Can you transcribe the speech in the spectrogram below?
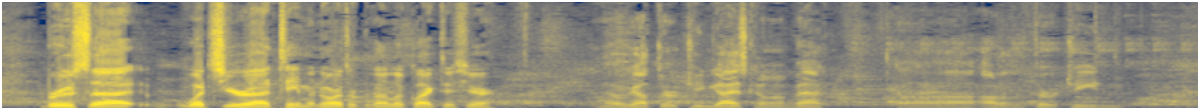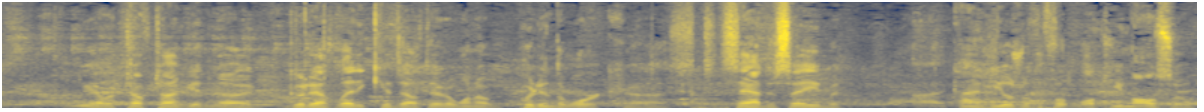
Bruce, uh, what's your uh, team at Northrop going to look like this year? Well, we got 13 guys coming back. Uh, out of the 13, we have a tough time getting uh, good athletic kids out there that want to put in the work. Uh, sad to say, but uh, kind of deals with the football team also.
